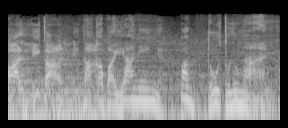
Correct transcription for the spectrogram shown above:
Balita. Makabayaning pagtutulungan.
